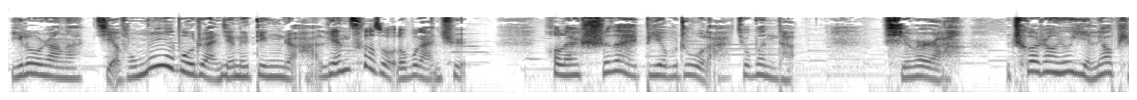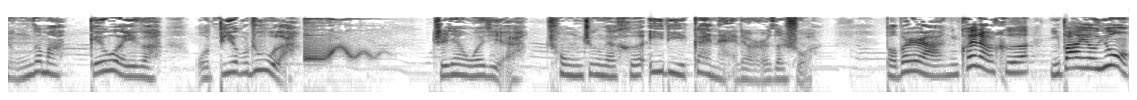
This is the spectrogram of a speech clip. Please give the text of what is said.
一路上呢，姐夫目不转睛的盯着啊，连厕所都不敢去。后来实在憋不住了，就问他：“媳妇儿啊，车上有饮料瓶子吗？给我一个，我憋不住了。”只见我姐冲正在喝 AD 钙奶的儿子说：“宝贝儿啊，你快点喝，你爸要用。”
